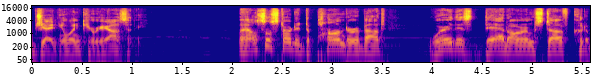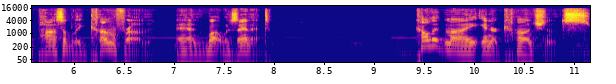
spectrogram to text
genuine curiosity. I also started to ponder about where this dead arm stuff could have possibly come from and what was in it. Call it my inner conscience,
